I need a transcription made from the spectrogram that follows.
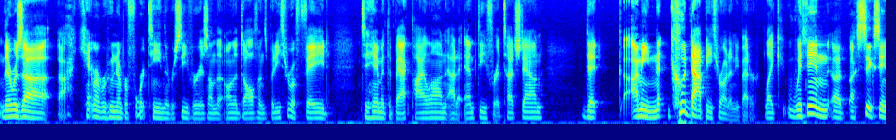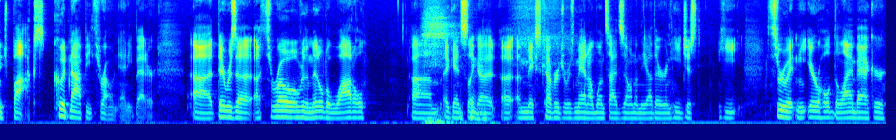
There was a I can't remember who number 14 the receiver is on the on the Dolphins, but he threw a fade to him at the back pylon out of empty for a touchdown that I mean, could not be thrown any better. Like within a, a six inch box, could not be thrown any better. Uh, there was a, a, throw over the middle to Waddle um, against like a, a, mixed coverage where his man on one side, zone on the other, and he just he threw it and he earholed the linebacker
